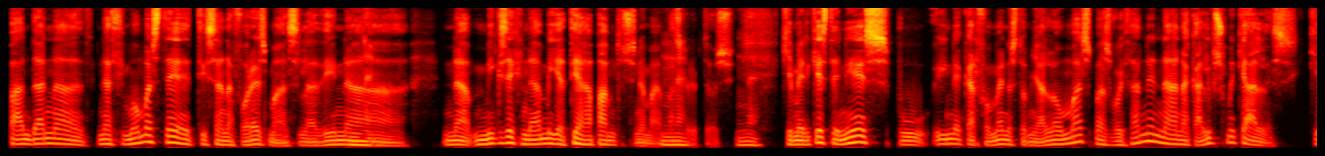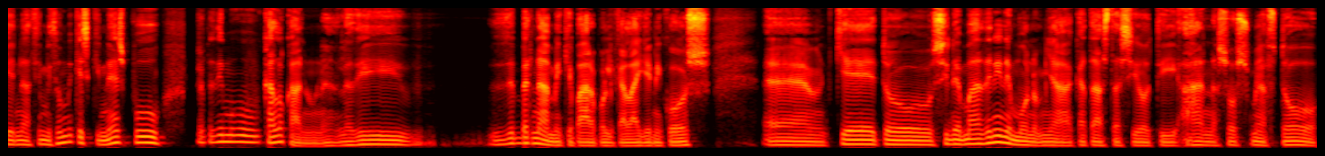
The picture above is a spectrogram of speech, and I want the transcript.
πάντα να, να θυμόμαστε τις αναφορές μας. Δηλαδή να... Ναι να μην ξεχνάμε γιατί αγαπάμε το σινεμά, εν πάση ναι, περιπτώσει. Ναι. Και μερικές ταινίες που είναι καρφωμένες στο μυαλό μας, μας βοηθάνε να ανακαλύψουμε και άλλες. Και να θυμηθούμε και σκηνές που, ρε παιδί μου, καλό κάνουν. Δηλαδή, δεν περνάμε και πάρα πολύ καλά γενικώς. Ε, και το σινεμά δεν είναι μόνο μια κατάσταση ότι α, να σώσουμε αυτό,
